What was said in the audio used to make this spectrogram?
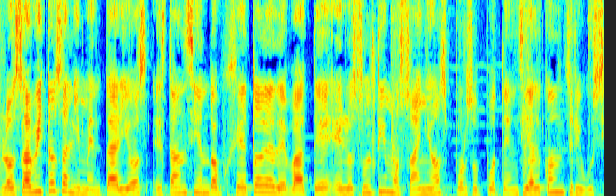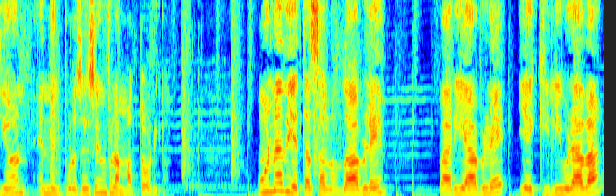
Los hábitos alimentarios están siendo objeto de debate en los últimos años por su potencial contribución en el proceso inflamatorio. Una dieta saludable, variable y equilibrada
